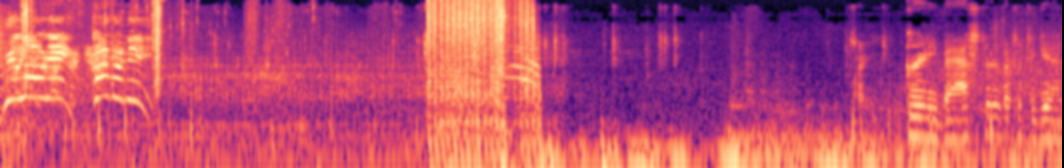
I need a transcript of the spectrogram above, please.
Reloading! Cover me! It's like, greedy bastard, that's what you get.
